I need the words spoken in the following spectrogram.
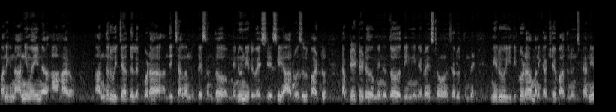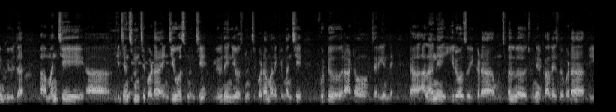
మనకి నాణ్యమైన ఆహారం అందరు విద్యార్థులకు కూడా అందించాలన్న ఉద్దేశంతో మెనూని రివైజ్ చేసి ఆరు రోజుల పాటు అప్డేటెడ్ మెనూతో దీన్ని నిర్వహించడం జరుగుతుంది. మీరు ఇది కూడా మనకి అక్షయ పాత్ర నుంచి కానీ వివిధ మంచి కిచెన్స్ నుంచి కూడా ఎన్జిఓస్ నుంచి వివిధ ఎన్జిఓస్ నుంచి కూడా మనకి మంచి ఫుడ్ రావటం జరిగింది. అలానే ఈ రోజు ఇక్కడ మున్సిపల్ జూనియర్ కాలేజ్లో కూడా ఈ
